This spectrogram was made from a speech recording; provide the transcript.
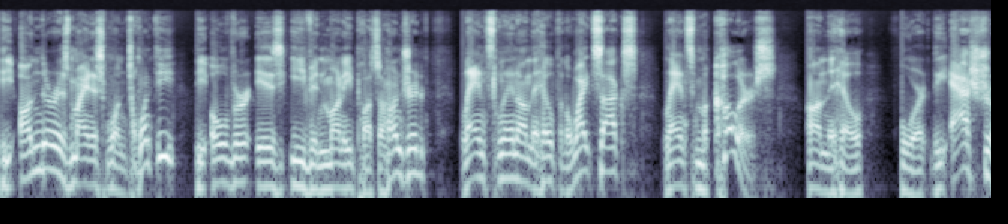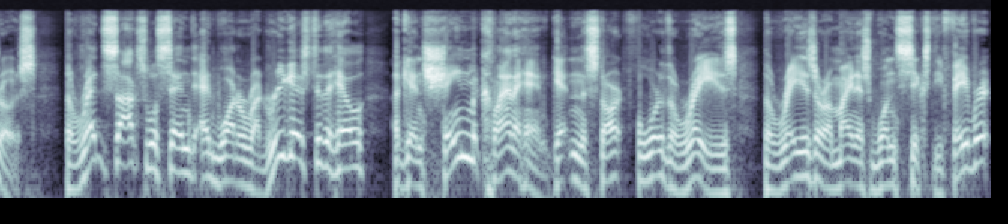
The under is minus 120. The over is even money, plus 100. Lance Lynn on the hill for the White Sox. Lance McCullers on the hill for the Astros. The Red Sox will send Eduardo Rodriguez to the hill against Shane McClanahan getting the start for the Rays. The Rays are a minus 160 favorite.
